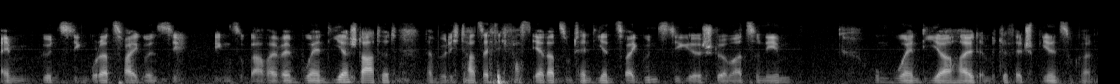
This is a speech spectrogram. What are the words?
einem günstigen oder zwei günstigen günstigen sogar, weil wenn Buendia startet, dann würde ich tatsächlich fast eher dazu tendieren, zwei günstige Stürmer zu nehmen, um Buendia halt im Mittelfeld spielen zu können.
